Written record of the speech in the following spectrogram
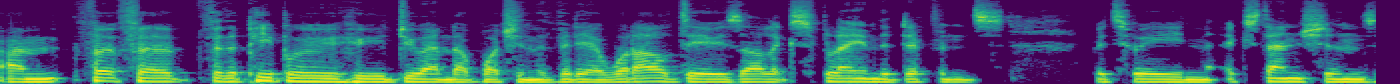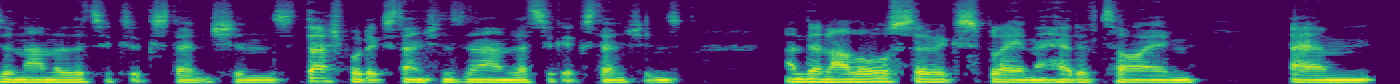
Um, for, for, for the people who, who do end up watching the video, what I'll do is I'll explain the difference between extensions and analytics extensions, dashboard extensions and analytic extensions. And then I'll also explain ahead of time um,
